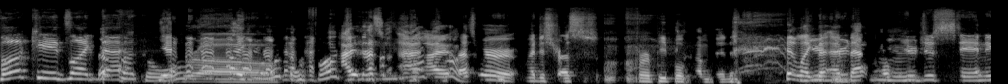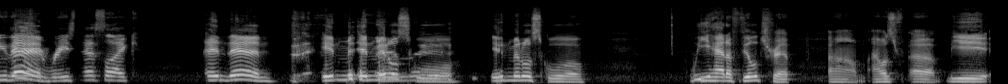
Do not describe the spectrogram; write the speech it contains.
fuck kids like That's that. not cool. Yeah, Bro, what the fuck? I that's What I, I, that's where my distrust for people comes in. like You're- that, at you're- that You're just standing there in recess, like and then in in middle school in middle school we had a field trip um i was uh the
